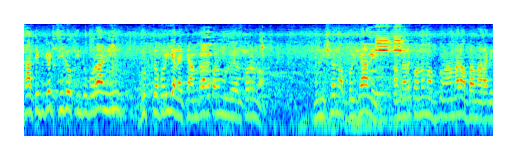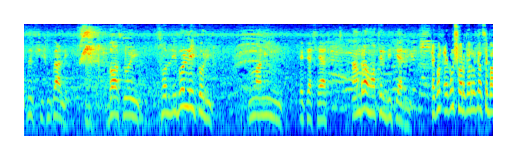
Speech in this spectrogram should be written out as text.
সার্টিফিকেট ছিল কিন্তু ওরা নি গুপ্ত করিয়া লাইছে আমরা আর কোনো মূল্যায়ন করে না। উনিশশো নব্বই সালে আমরা আর কোনো নব্বই আমার আব্বা মারা গেছে শিশুকালে। বাস ওই চল্লি বললি করি। মানি এটা শেষ। আমরা হতের বিকারি এখন এখন সরকারের কাছে বা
